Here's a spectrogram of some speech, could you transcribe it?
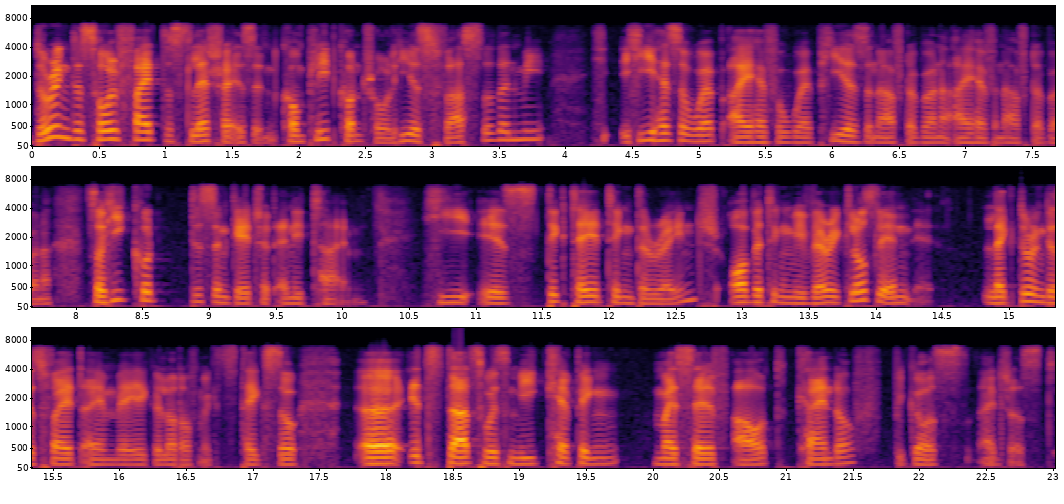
during this whole fight, the slasher is in complete control. He is faster than me. He, he has a web. I have a web. He has an afterburner. I have an afterburner. So he could disengage at any time he is dictating the range, orbiting me very closely, and like during this fight, I make a lot of mistakes. So uh, it starts with me capping myself out, kind of, because I just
